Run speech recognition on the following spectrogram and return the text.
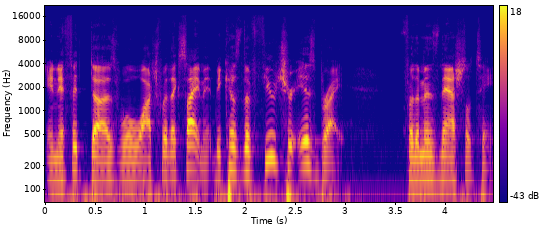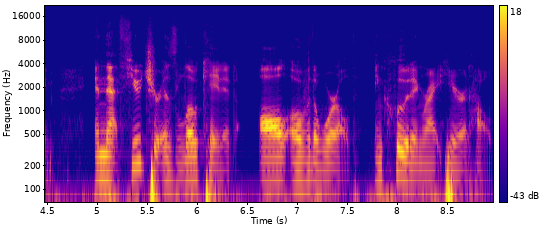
And if it does, we'll watch with excitement because the future is bright for the men's national team. And that future is located all over the world, including right here at home.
